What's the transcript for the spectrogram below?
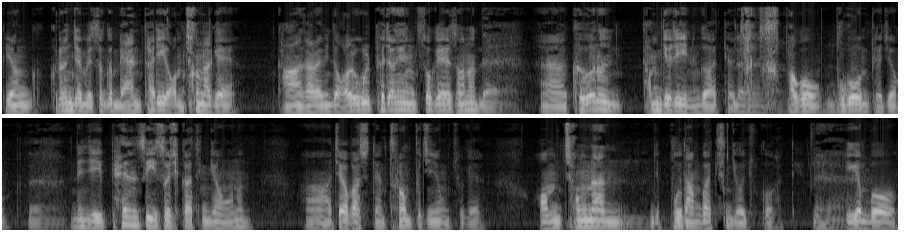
그냥 그- 그런 점에서 그 멘탈이 엄청나게 강한 사람인데 얼굴 표정 속에서는 네. 아, 그거는 담겨져 있는 것 같아요. 네. 찹찹하고 무거운 표정. 네. 근데 이제 이 펜스 이소식 같은 경우는 아, 제가 봤을 땐 트럼프 진영 쪽에 엄청난 이제 부담과 충격을 줄 것 같아요. 네. 이게 뭐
